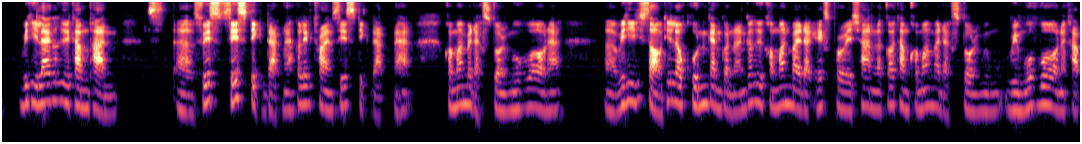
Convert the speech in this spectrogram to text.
ำวิธีแรกก็คือทำผ่านสวิสซิสติกดักนะก็เรียกทรานซิสติกดักนะฮะคอมมอนไบดักสโต stone removal นะฮะ วิธีที่ 2 ที่เราคุ้นกันกว่านั้นก็คือ common bile duct exploration แล้วก็ทำ common bile duct stone removal นะครับ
